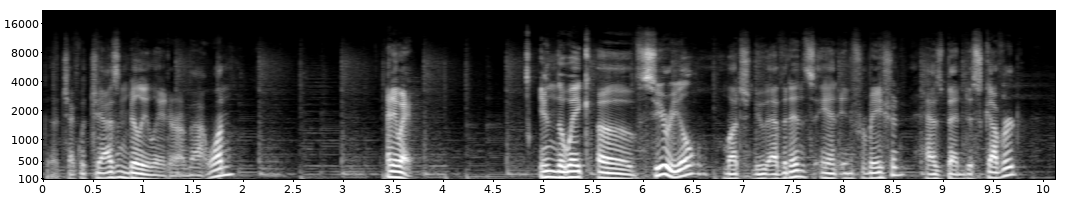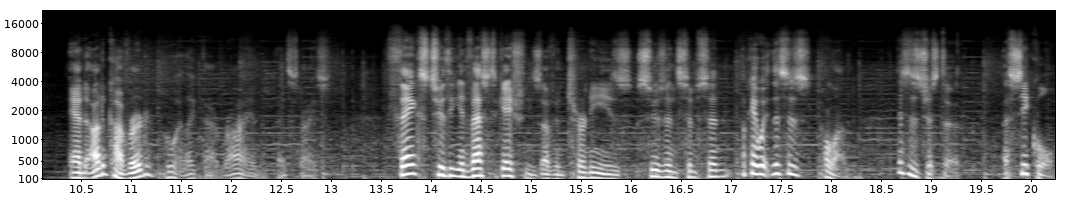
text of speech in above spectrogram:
Gonna check with Jazz and Billy later on that one. Anyway, in the wake of Serial, much new evidence and information has been discovered and uncovered. Ooh, I like that rhyme. That's nice. Thanks to the investigations of attorneys Susan Simpson. Okay, wait, this is. Hold on. This is just a, a sequel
